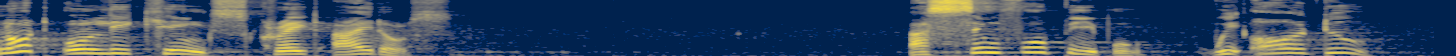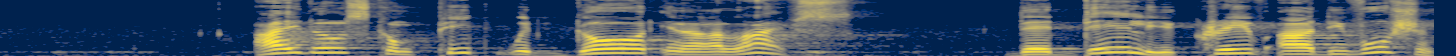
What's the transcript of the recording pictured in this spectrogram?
not only kings create idols. As sinful people, we all do. Idols compete with God in our lives. They daily crave our devotion.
